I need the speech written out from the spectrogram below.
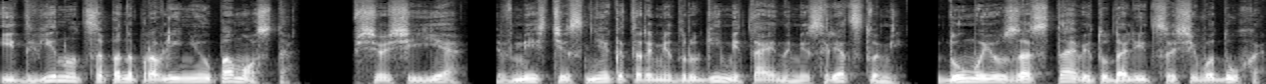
и двинутся по направлению помоста. Все сие вместе с некоторыми другими тайными средствами, думаю, заставит удалиться сего духа.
